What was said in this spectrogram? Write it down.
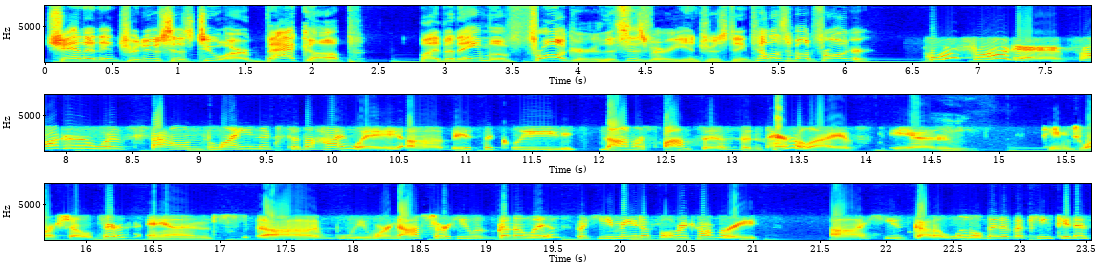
Shannon introduces to our backup by the name of Frogger. This is very interesting. Tell us about Frogger. Poor Frogger. Frogger was found lying next to the highway, uh, basically non responsive and paralyzed, and came to our shelter. And uh, we were not sure he was going to live, but he made a full recovery. Uh, he's got a little bit of a kink in his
